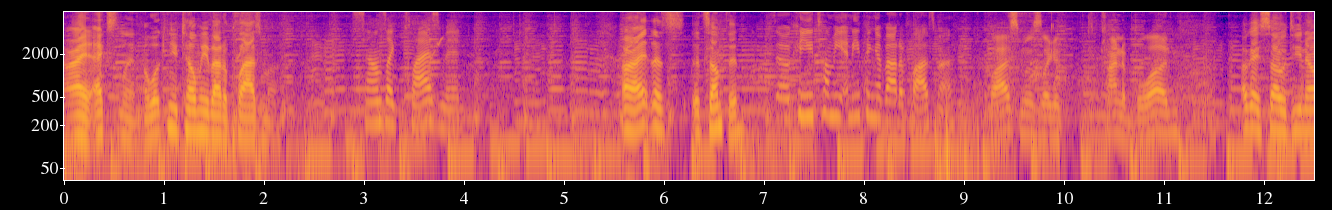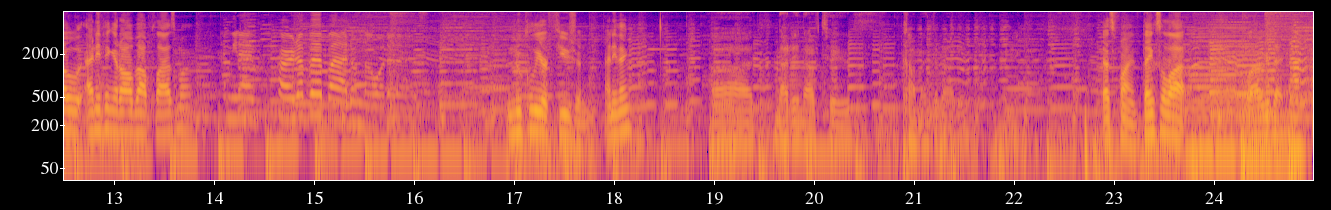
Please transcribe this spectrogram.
All right, excellent. What can you tell me about a plasma? Sounds like plasmid. All right, that's that's something. So, can you tell me anything about a plasma? Plasma is like a kind of blood. Okay, so do you know anything at all about plasma? I mean, I've heard of it, but I don't know what it is. Nuclear fusion. Anything? Uh, not enough to comment about it. That's fine. Thanks a lot. Well, have a good day.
